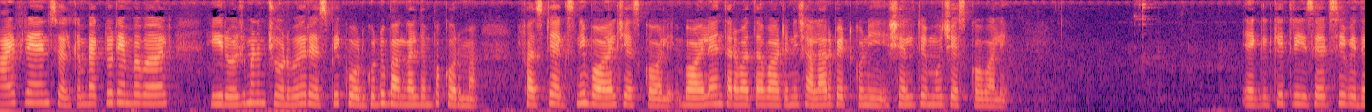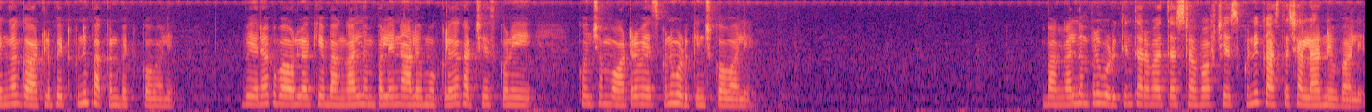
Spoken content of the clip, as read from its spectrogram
Hi friends welcome back to Remba world. ఈరోజు మనం చూడబోయే రెసిపీ కోడిగుడ్డు బంగాళదుంప కుర్మ. ఫస్ట్ ఎగ్స్ని బాయిల్ చేసుకోవాలి. బాయిల్ అయిన తర్వాత వాటిని చల్లారి పెట్టుకుని షెల్ రిమూవ్ చేసుకోవాలి. ఎగ్కి త్రీ సైడ్స్ ఈ విధంగా ఘాట్లు పెట్టుకుని పక్కన పెట్టుకోవాలి. వేరొక బౌల్లోకి బంగాళదుంపల్ని నాలుగు ముక్కలుగా కట్ చేసుకొని కొంచెం వాటర్ వేసుకుని ఉడికించుకోవాలి. బంగాళదుంపలు ఉడికిన తర్వాత స్టవ్ ఆఫ్ చేసుకుని కాస్త చల్లారనివ్వాలి.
